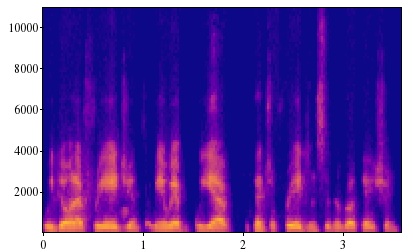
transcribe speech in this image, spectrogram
we don't have free agents. I mean, we have we have potential free agents in the rotation.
